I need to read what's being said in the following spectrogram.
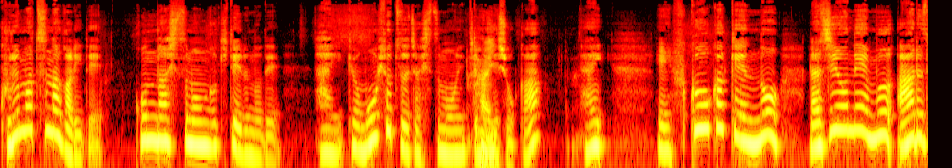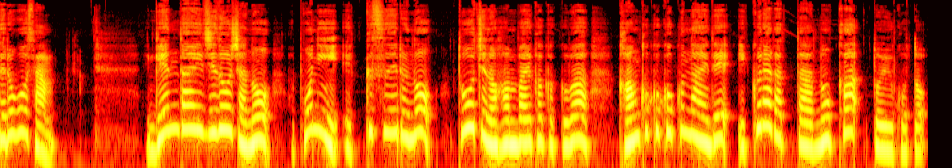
車つながりでこんな質問が来ているので、はい、今日もう一つじゃあ質問いってもいいでしょうか？はい、えー福岡県のラジオネーム R05 さん。現代自動車のポニー XL の当時の販売価格は韓国国内でいくらだったのかということ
